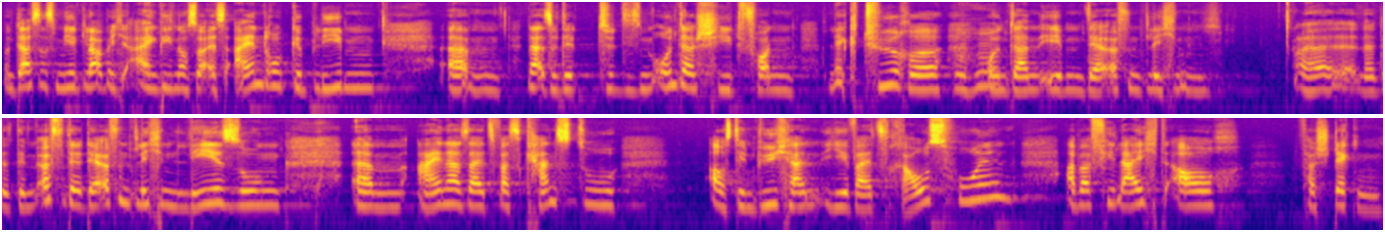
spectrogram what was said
Und das ist mir, glaube ich, eigentlich noch so als Eindruck geblieben, ähm, also die, zu diesem Unterschied von Lektüre mhm. und dann eben der öffentlichen äh, dem Öff der, der öffentlichen Lesung. Ähm, einerseits, was kannst du aus den Büchern jeweils rausholen, aber vielleicht auch verstecken.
